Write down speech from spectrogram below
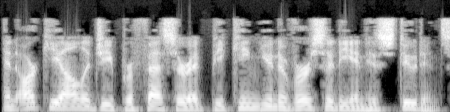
an archaeology professor at Peking University and his students,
